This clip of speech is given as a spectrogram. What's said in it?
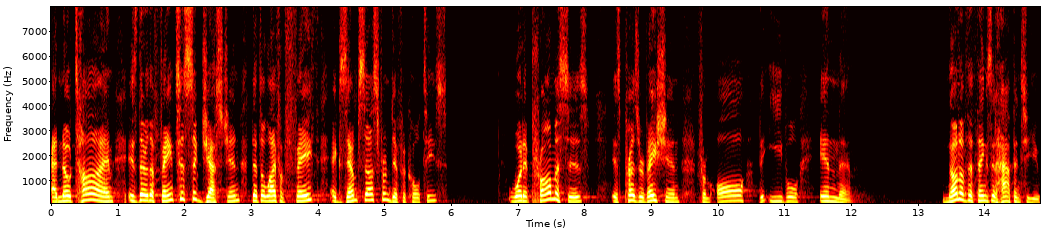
At no time is there the faintest suggestion that the life of faith exempts us from difficulties. What it promises is preservation from all the evil in them. None of the things that happen to you,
